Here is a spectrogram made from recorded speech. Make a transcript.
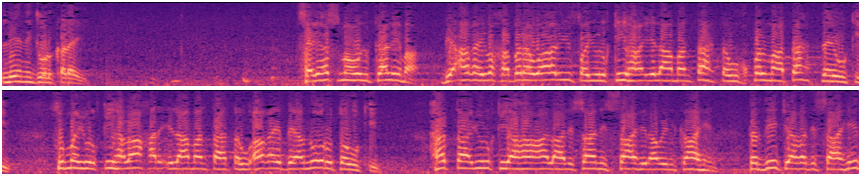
لینې جوړ کړی ای فیسمع الکلمه بیا هغه یوه خبره واروي فیلقیها الی من تحته خپل ما تحت ته وکړي ثم یلقیها الاخر الی من تحته هغه بیا نورو ته وکړي حتی یلقیها علی لسان الساحر او الکاهن تر دې چې هغه د ساحر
